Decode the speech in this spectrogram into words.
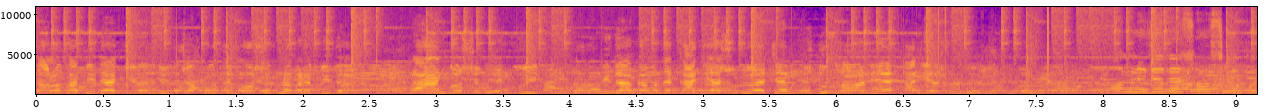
তারকা বিধায়ক চিরঞ্জিত চক্রবর্তী এবং অশোকনগরের বিধায়ক নারায়ণ গোস্বামী এই দুই বিধায়ক আমাদের কাজিয়া শুরু হয়েছে মধু খাওয়া নিয়ে কাজিয়া শুরু হয়েছে। নিজেদের সংস্কৃতি।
